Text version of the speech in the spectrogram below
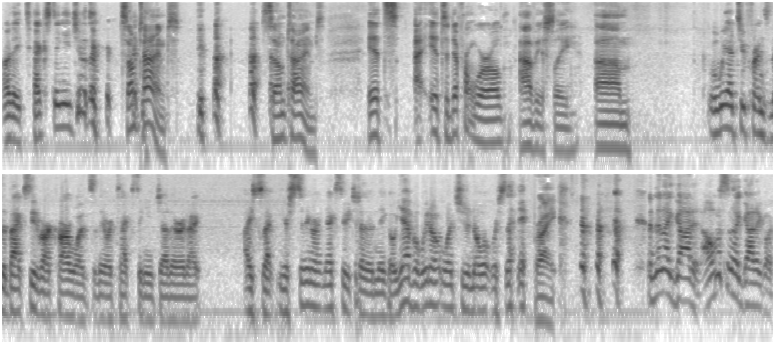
Are they texting each other? Sometimes. Sometimes. It's uh, it's a different world, obviously. Um, Well, we had two friends in the back seat of our car once, and they were texting each other, and I, I said, "You're sitting right next to each other," and they go, "Yeah, but we don't want you to know what we're saying." right. And then I got it. All of a sudden, I got it going.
